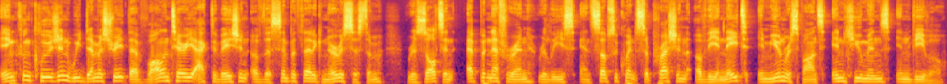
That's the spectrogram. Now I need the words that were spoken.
In conclusion, we demonstrate that voluntary activation of the sympathetic nervous system results in epinephrine release and subsequent suppression of the innate immune response in humans in vivo.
